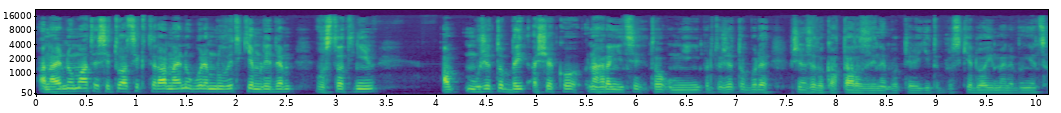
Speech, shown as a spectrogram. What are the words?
a najednou máte situaci, která najednou bude mluvit těm lidem v ostatním a může to být až jako na hranici toho umění, protože to bude, přinese to katarzy, nebo ty lidi to prostě dojme, nebo něco.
